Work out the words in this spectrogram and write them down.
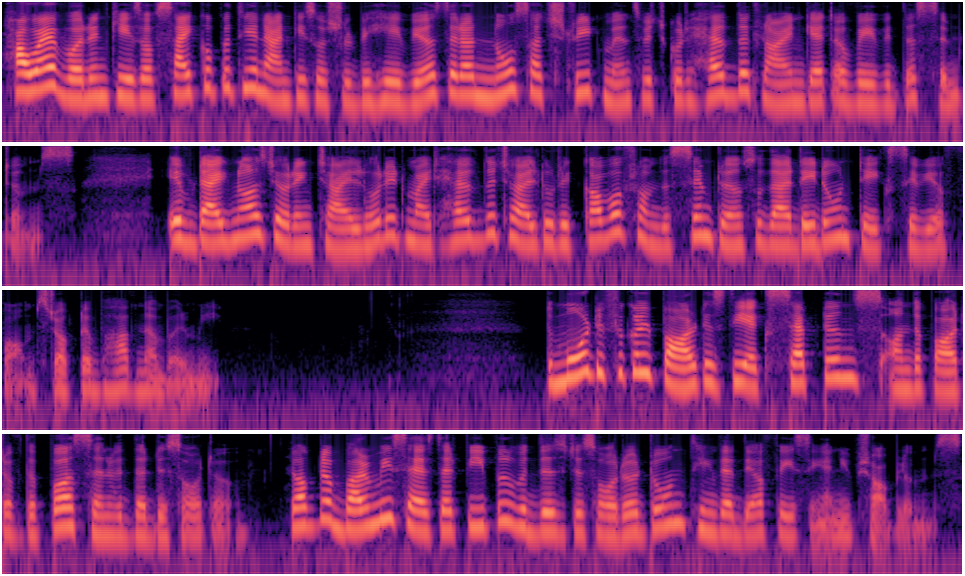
However, in case of psychopathy and antisocial behaviors, there are no such treatments which could help the client get away with the symptoms. If diagnosed during childhood, it might help the child to recover from the symptoms so that they don't take severe forms. Dr. Bhavna Barmi. The more difficult part is the acceptance on the part of the person with the disorder. Dr. Barmi says that people with this disorder don't think that they are facing any problems.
